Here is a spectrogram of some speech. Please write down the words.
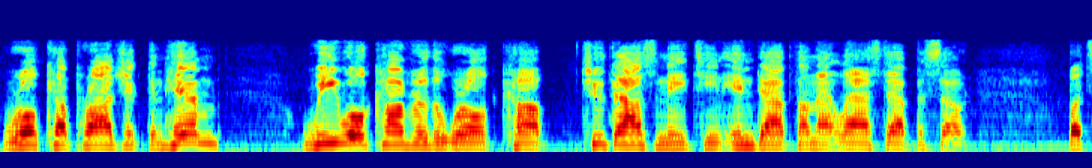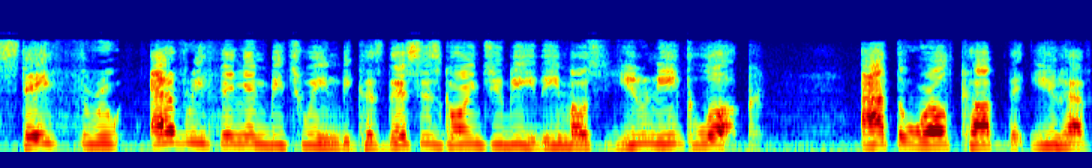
World Cup project than him. We will cover the World Cup 2018 in depth on that last episode. But stay through everything in between because this is going to be the most unique look at the World Cup that you have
